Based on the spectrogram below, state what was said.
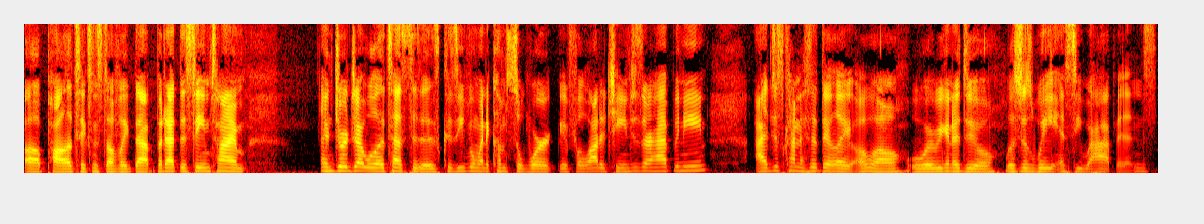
uh, politics and stuff like that. But at the same time, and Georgette will attest to this because even when it comes to work, if a lot of changes are happening, I just kind of sit there like, "Oh well, what are we gonna do? Let's just wait and see what happens."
